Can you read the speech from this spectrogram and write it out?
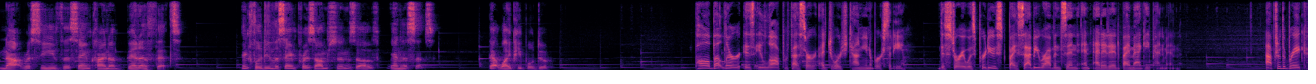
not receive the same kind of benefits, including the same presumptions of innocence that white people do. Paul Butler is a law professor at Georgetown University. This story was produced by Sabby Robinson and edited by Maggie Penman. After the break,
